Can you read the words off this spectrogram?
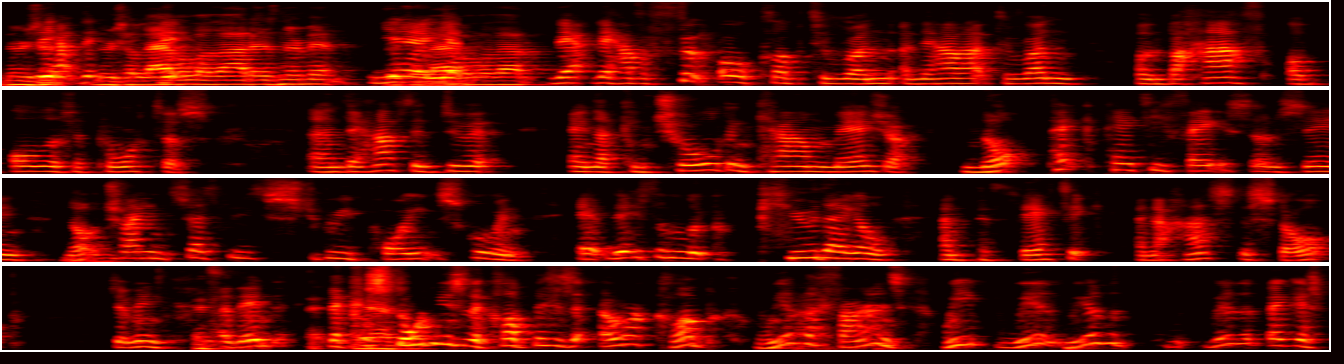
there's, they a, have- they- there's a level of that, isn't there, mate? There's Yeah, a yeah. of that. They, they have a football club to run, and they have that to run on behalf of all the supporters, and they have to do it in a controlled and calm measure. Not pick petty fights. I'm saying, not Mhm. try and just be stupid point scoring. It makes them look puerile and pathetic, and it has to stop. Do you know I mean it's, at the, the custodians yeah. of the club? This is our club. We're the fans. We we we're the we're the biggest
